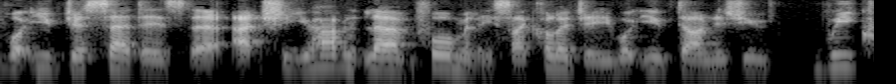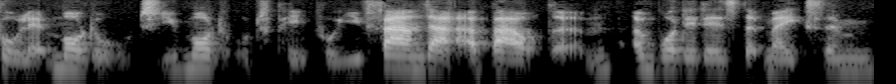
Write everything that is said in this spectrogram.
what you've just said is that actually you haven't learned formally psychology. What you've done is you we call it modeled. You modeled people. You found out about them and what it is that makes them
